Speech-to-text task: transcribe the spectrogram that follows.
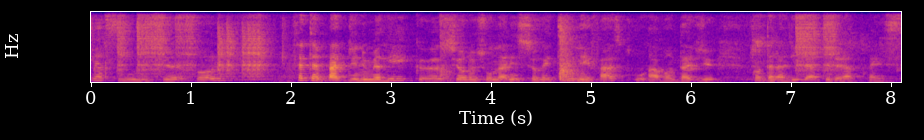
Merci, monsieur Paul. Cet impact du numérique euh, sur le journalisme serait-il néfaste ou avantageux quant à la liberté de la presse?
